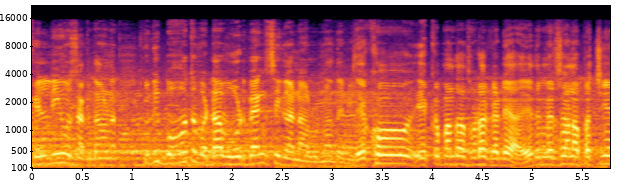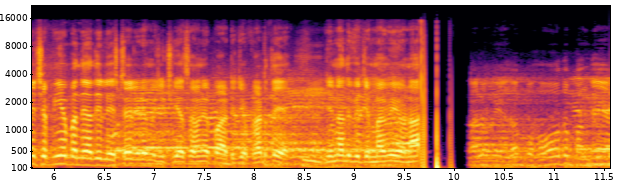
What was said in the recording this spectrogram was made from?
ਫਿਲ ਨਹੀਂ ਹੋ ਸਕਦਾ ਹੁਣ? ਕਿਉਂਕਿ ਬਹੁਤ ਵੱਡਾ ਵੋਟ ਬੈਂਕ ਸੀਗਾ ਨਾਲ ਉਹਨਾਂ ਦੇ ਵੀ। ਦੇਖੋ ਇੱਕ ਬੰਦਾ ਥੋੜਾ ਕੱਢਿਆ। ਇਹ ਤੇ ਮੇਰੇ ਹਿਸਾਬ ਨਾਲ 25 26 ਬੰਦਿਆਂ ਦੀ ਲਿਸਟ ਹੈ ਜਿਹੜੇ ਮਜੀਠੀਆ ਸਾਹਿਬ ਨੇ ਪਾਰਟੀ ਚੋਂ ਕੱਢਦੇ ਆ ਜਿਨ੍ਹਾਂ ਦੇ ਵਿੱਚ ਮੈਂ ਵੀ ਹੋਣਾ। ਬਹੁਤ ਬੰਦੇ ਆ।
